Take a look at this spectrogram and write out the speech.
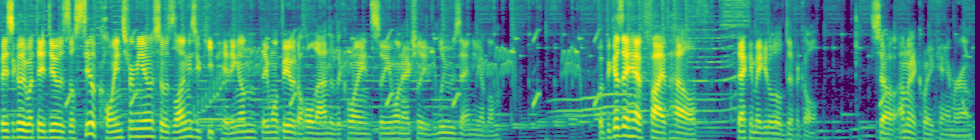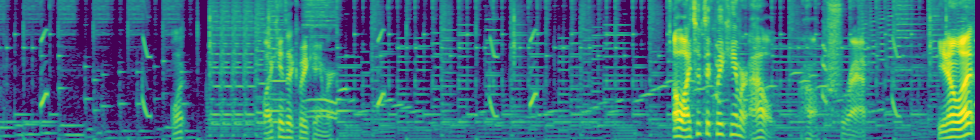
Basically what they do is they'll steal coins from you, so as long as you keep hitting them, they won't be able to hold on to the coins, so you won't actually lose any of them. But because they have 5 health, that can make it a little difficult. So I'm going to Quake Hammer them. What? Why can't I Quake Hammer? Oh, I took the Quake Hammer out. Oh, crap. You know what?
